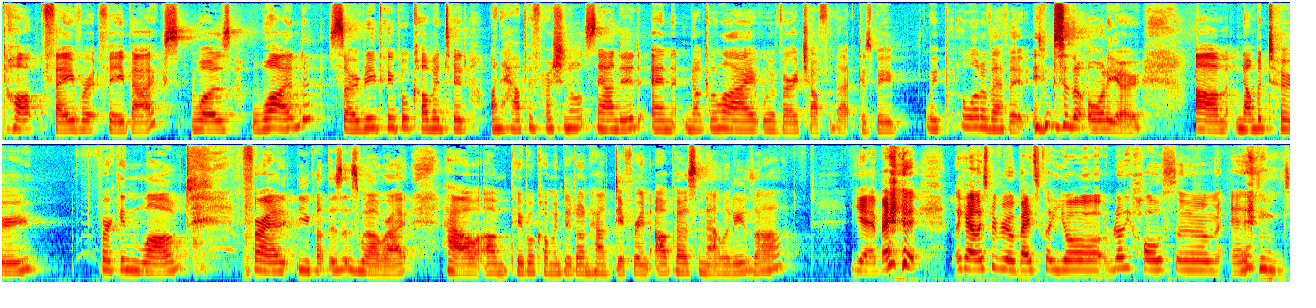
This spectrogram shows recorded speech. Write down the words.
top favorite feedbacks was one, so many people commented on how professional it sounded. And not to lie, we are very chuffed with that because we, we put a lot of effort into the audio. Um, number two, freaking loved. Freya, you got this as well, right? How um, people commented on how different our personalities are. Yeah, but okay, let's be real. Basically, you're really wholesome and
